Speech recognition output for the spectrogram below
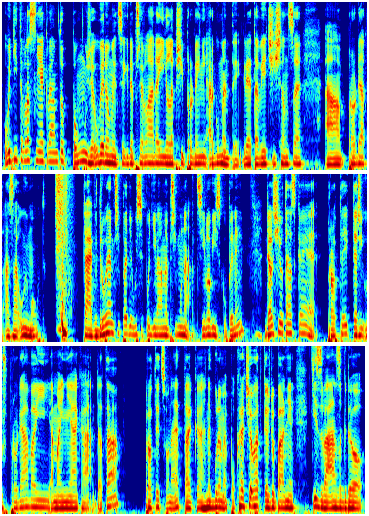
Uvidíte vlastně, jak vám to pomůže uvědomit si, kde převládají lepší prodejní argumenty, kde je ta větší šance a prodat a zaujmout. Tak v druhém případě už si podíváme přímo na cílové skupiny. Další otázka je pro ty, kteří už prodávají a mají nějaká data. Pro ty, co ne, tak hned budeme pokračovat. Každopádně ti z vás, kdo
